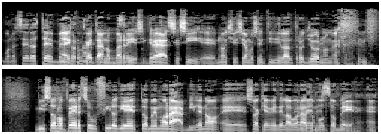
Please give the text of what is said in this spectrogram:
Buonasera a te, bentornato. Ecco, Gaetano Barresi, grazie, sì, eh, non ci siamo sentiti l'altro giorno, ma mi sono perso un filo diretto memorabile, no? Eh, so che avete lavorato Ebbene, molto sì. bene. eh.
